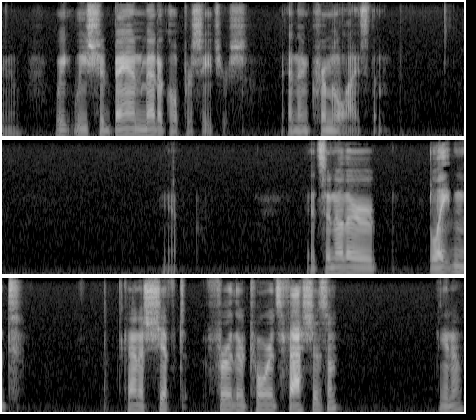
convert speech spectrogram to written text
You know, we, we should ban medical procedures and then criminalize them. Yeah. It's another blatant kind of shift further towards fascism. You know,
